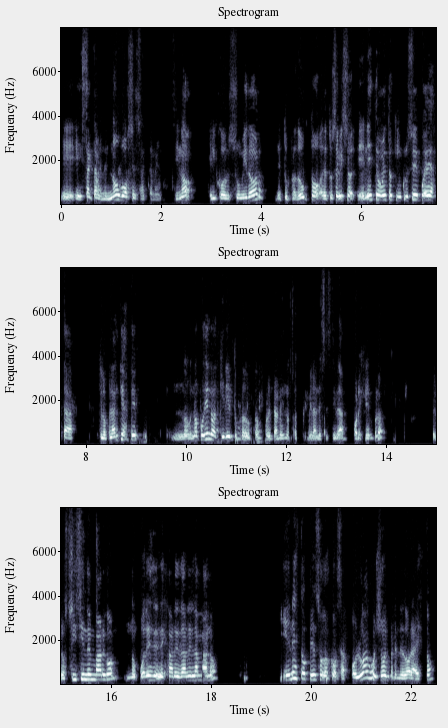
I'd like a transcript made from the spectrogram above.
eh, exactamente, no vos exactamente, sino el consumidor de tu producto o de tu servicio en este momento que inclusive puede hasta que lo planteaste no, no pudiendo adquirir tu producto, porque tal vez no es primera necesidad, por ejemplo, pero sí, sin embargo, no puedes dejar de darle la mano. Y en esto pienso dos cosas. O lo hago yo emprendedor a esto,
